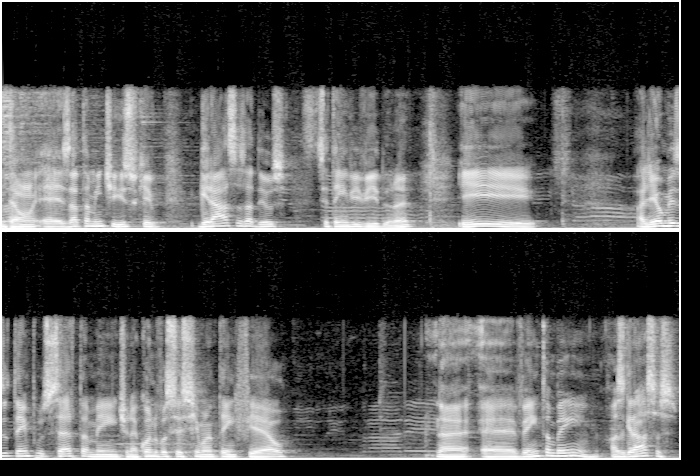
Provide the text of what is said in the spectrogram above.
Então, é exatamente isso que graças a Deus você tem vivido, né? E Ali ao mesmo tempo, certamente, né? Quando você se mantém fiel, né? É, vem também as graças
